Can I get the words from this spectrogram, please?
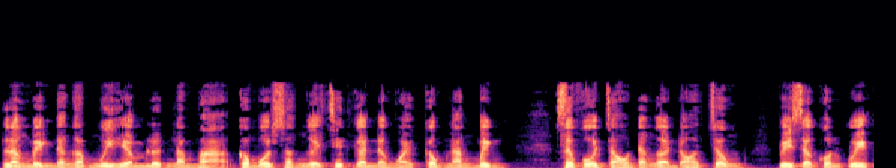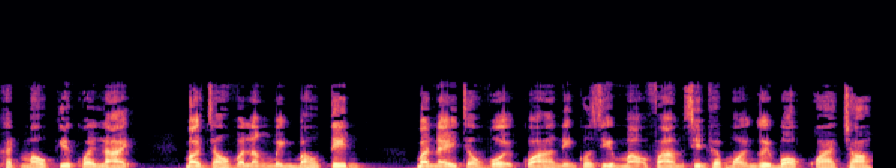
Làng mình đang gặp nguy hiểm lớn lắm mà, có một xác người chết gần ở ngoài cổng làng mình. Sư phụ cháu đang ở đó trông, vì sợ con quỷ khát máu kia quay lại. Bảo cháu và làng mình báo tin. Bạn ấy cháu vội quá nên có gì mạo phạm xin phép mọi người bỏ qua cho.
